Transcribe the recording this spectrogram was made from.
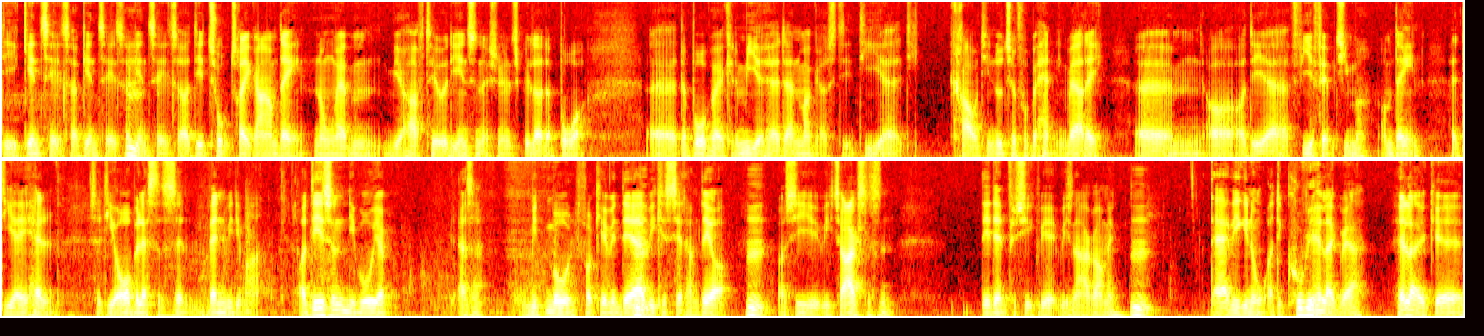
det er gentagelser og gentagelser og mm. gentagelser, og det er to-tre gange om dagen. Nogle af dem, vi har haft her, de internationale spillere, der bor, øh, der bor på akademier her i Danmark, altså de, de, er, de krav, de er nødt til at få behandling hver dag. Øh, og, og det er 4-5 timer om dagen, at de er i hallen. Så de overbelaster sig selv vanvittigt meget. Og det er sådan et niveau, jeg, altså mit mål for Kevin, det er, mm. at vi kan sætte ham derop mm. og sige, Victor Axelsen, det er den fysik, vi, vi snakker om. Ikke? Mm. Der er vi ikke nu, og det kunne vi heller ikke være. Heller ikke, øh,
